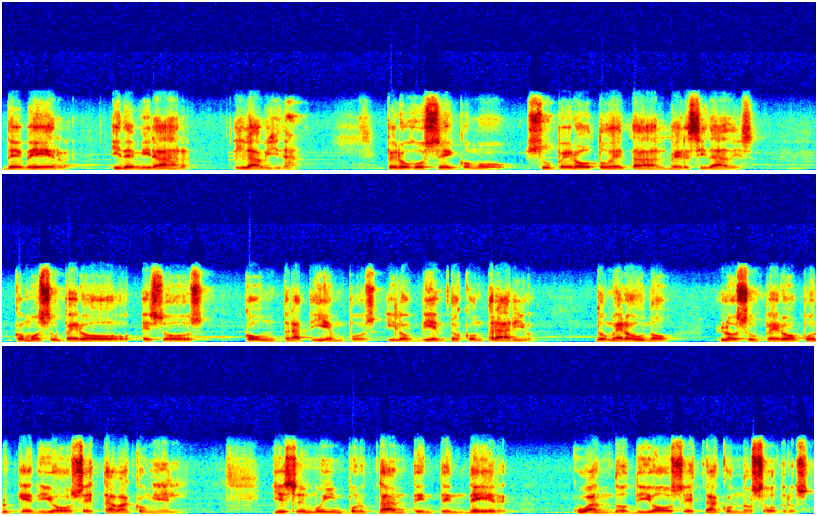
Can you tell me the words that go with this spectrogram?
de ver y de mirar la vida. Pero José, ¿cómo superó todas estas adversidades? ¿Cómo superó esos contratiempos y los vientos contrarios? Número uno, lo superó porque Dios estaba con él. Y eso es muy importante entender cuando Dios está con nosotros,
